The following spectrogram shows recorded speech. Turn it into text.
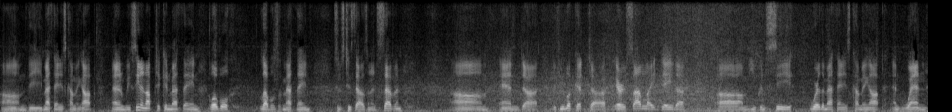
Um, the methane is coming up, and we've seen an uptick in methane, global levels of methane, since 2007. Um, and uh, if you look at uh, AIRS satellite data, um, you can see where the methane is coming up and when.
